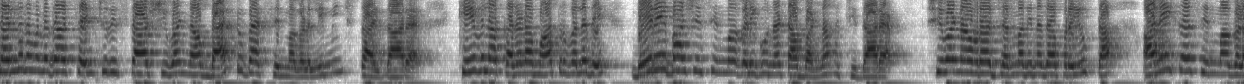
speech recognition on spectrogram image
ಚಂದನವನದ century star Shivanna back to back ಸಿನಿಮಾಗಳಲ್ಲಿ ಮಿಂಚುತ್ತಾ ಇದ್ದಾರೆ. ಕೇವಲ ಕನ್ನಡ ಮಾತ್ರವಲ್ಲದೆ ಬೇರೆ ಭಾಷೆ ಸಿನಿಮಾಗಳಿಗೂ ನಟ ಬಣ್ಣ ಹಚ್ಚಿದ್ದಾರೆ. ಶಿವಣ್ಣ ಅವರ ಜನ್ಮದಿನದ ಪ್ರಯುಕ್ತ ಅನೇಕ ಸಿನಿಮಾಗಳ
